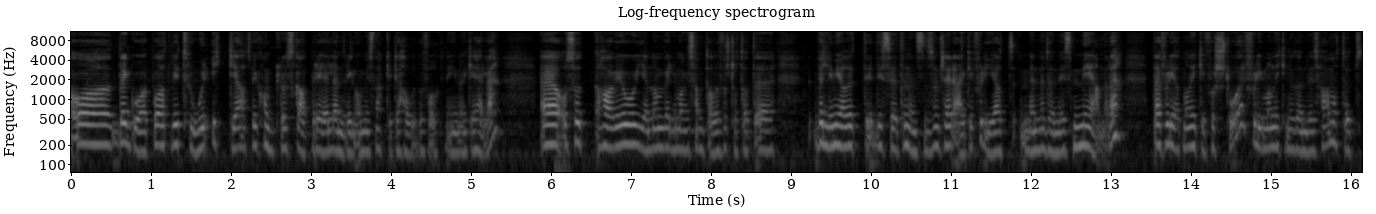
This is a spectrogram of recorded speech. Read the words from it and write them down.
og, det går på at vi tror ikke at vi kommer til å skape reell endring om vi snakker til halve befolkningen og ikke hele. Uh, og så har vi jo gjennom veldig mange samtaler forstått at uh, veldig mye av dette, disse tendensene som skjer, er ikke fordi at menn nødvendigvis mener det. Det er fordi at man ikke forstår, fordi man ikke nødvendigvis har måttet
